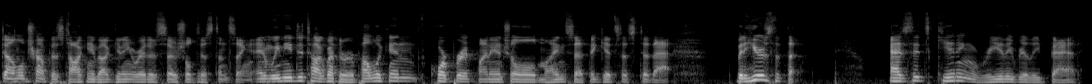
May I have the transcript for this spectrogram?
Donald Trump is talking about getting rid of social distancing. And we need to talk about the Republican corporate financial mindset that gets us to that. But here's the thing as it's getting really, really bad,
